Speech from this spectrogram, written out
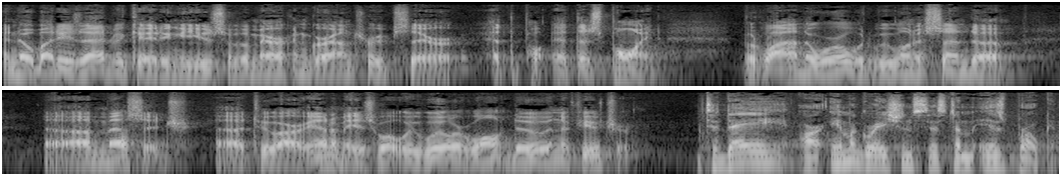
And nobody is advocating a use of American ground troops there at, the po- at this point. But why in the world would we want to send a, a message uh, to our enemies what we will or won't do in the future? Today, our immigration system is broken.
